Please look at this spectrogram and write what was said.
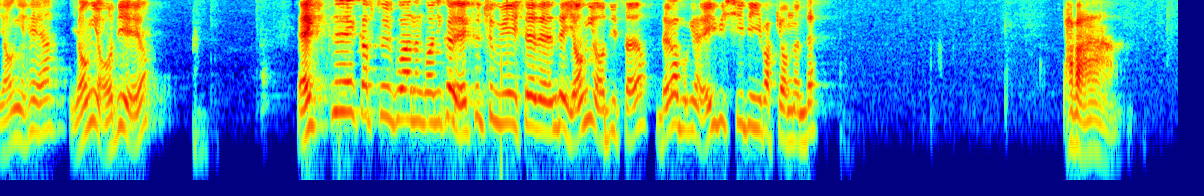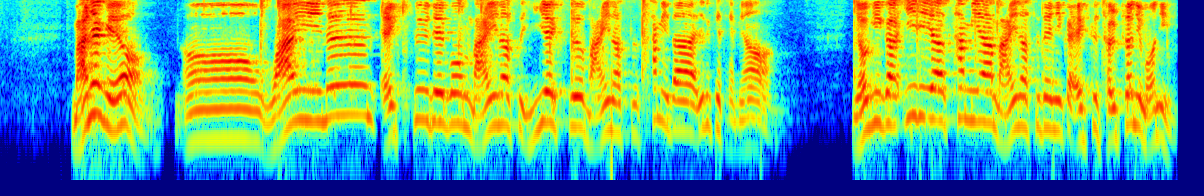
0이 해야? 0이 어디예요? x의 값을 구하는 거니까 x축 위에 있어야 되는데 0이 어디 있어요? 내가 보기엔 a, b, c, d밖에 없는데 봐봐 만약에요 어, y는 x제곱 마이너스 2x 마이너스 3이다 이렇게 되면 여기가 1이야 3이야 마이너스 되니까 x 절편이 뭐니?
